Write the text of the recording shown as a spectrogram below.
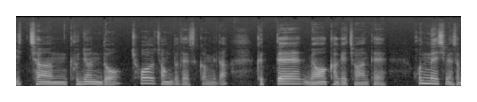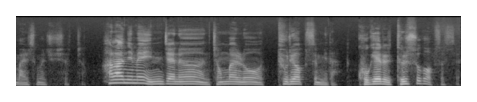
2009년도 초 정도 됐을 겁니다. 그때 명확하게 저한테 혼내시면서 말씀을 주셨죠. 하나님의 임재는 정말로 두렵습니다. 고개를 들 수가 없었어요.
